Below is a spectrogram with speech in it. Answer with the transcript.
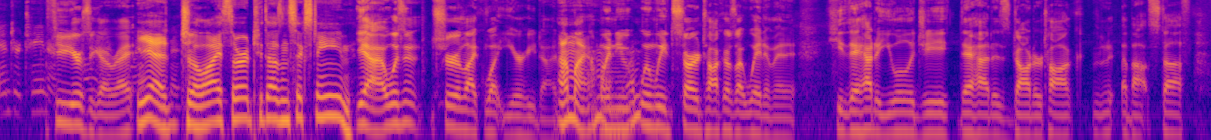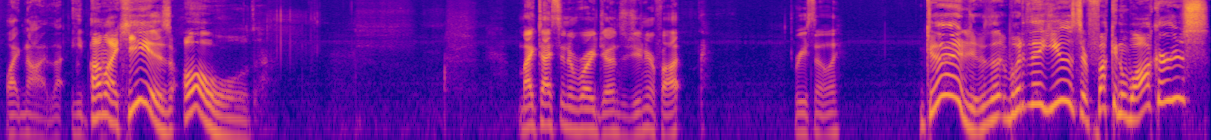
entertainer. a few years ago, right? Yeah, activist. July third, two thousand sixteen. Yeah, I wasn't sure like what year he died. I'm like- I'm when like- you I'm- when we started talking, I was like, wait a minute. He they had a eulogy. They had his daughter talk about stuff. Like, nah, that- he. I'm like, he is old. Mike Tyson and Roy Jones Jr. fought recently. Good. What do they use? They're fucking walkers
